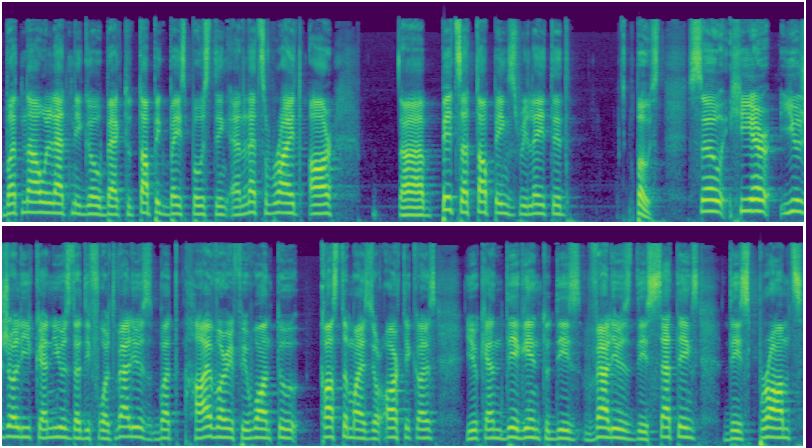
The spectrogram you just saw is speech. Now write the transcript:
But now let me go back to topic based posting and let's write our uh, pizza toppings related post. So here usually you can use the default values but however if you want to customize your articles you can dig into these values these settings these prompts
